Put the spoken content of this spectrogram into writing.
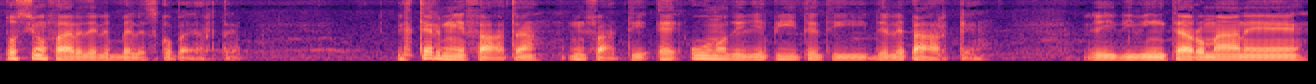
possiamo fare delle belle scoperte. Il termine fata, infatti, è uno degli epiteti delle parche, le divinità romane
